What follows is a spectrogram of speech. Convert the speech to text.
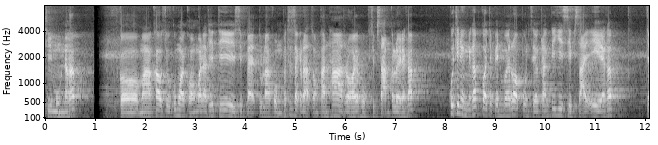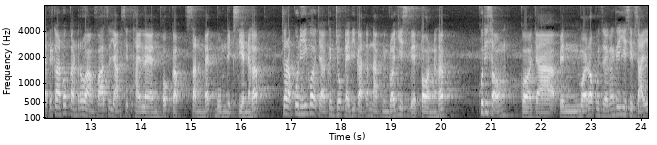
ที่มุมนะครับ ก็มาเข้าสู่คู่มวยของวันอาทิตย์ที่ 18 ตุลาคม พุทธศักราช 2563 กันเลยนะครับ คู่ที่1นะครับก็จะเป็นมวยรอบปูนเสือครั้งที่ 20 สาย A นะครับ จะเป็นการพบกันระหว่างฟ้าสยามสิทธิ์ไทยแลนด์พบกับซันแบ็กบุมเด็กเซียนนะครับสำหรับคู่นี้ก็จะขึ้นชกในพิกัดน้ำหนัก 121 ปอนด์นะครับ คู่ที่ 2 ก็จะเป็นมวยรอบปูนเสือครั้งที่ 20 สาย A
